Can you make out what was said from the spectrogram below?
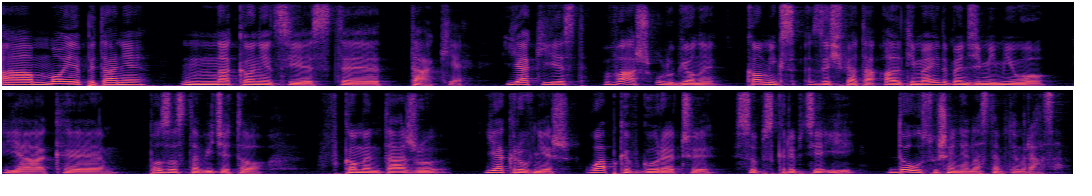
A moje pytanie na koniec jest takie jaki jest wasz ulubiony komiks ze świata Ultimate. Będzie mi miło, jak e, pozostawicie to w komentarzu, jak również łapkę w górę czy subskrypcję i do usłyszenia następnym razem.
